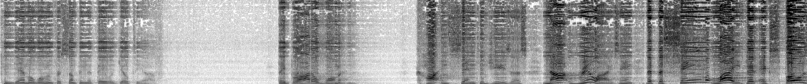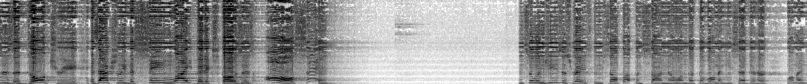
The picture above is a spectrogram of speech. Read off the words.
condemn a woman for something that they were guilty of. They brought a woman caught in sin to Jesus, not realizing that the same light that exposes adultery is actually the same light that exposes all sin. And so when Jesus raised himself up and saw no one but the woman, he said to her, Woman,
